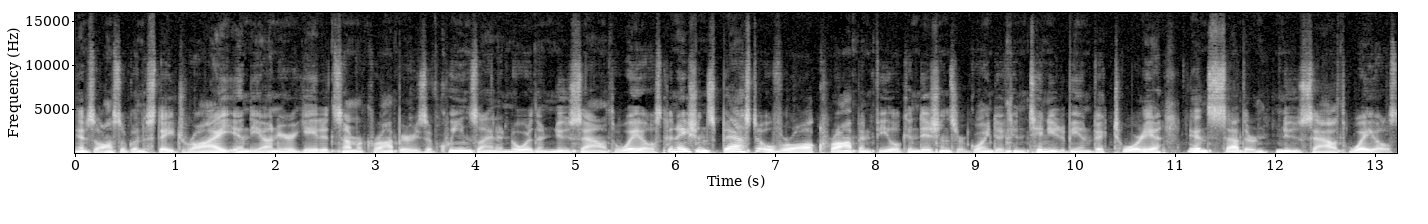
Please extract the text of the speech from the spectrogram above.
And it's also going to stay dry in the unirrigated summer crop areas of Queensland and northern New South Wales. The nation's best overall crop and field conditions are going to continue to be in Victoria and southern New South Wales.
